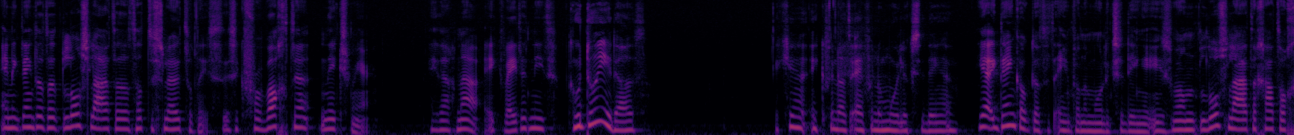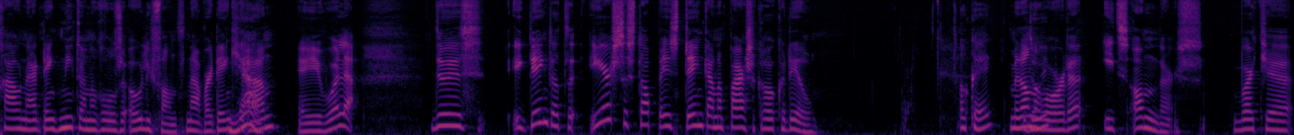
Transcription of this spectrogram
En ik denk dat het loslaten, dat dat de sleutel is. Dus ik verwachtte niks meer. Ik dacht, nou, ik weet het niet. Hoe doe je dat? Ik vind, ik vind dat een van de moeilijkste dingen. Ja, ik denk ook dat het een van de moeilijkste dingen is. Want loslaten gaat al gauw naar... denk niet aan een roze olifant. Nou, waar denk je Ja. aan? Hey, voilà. Dus ik denk dat de eerste stap is... denk aan een paarse krokodil. Oké. Met andere woorden, iets anders. Wat je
